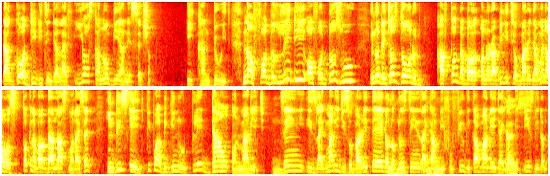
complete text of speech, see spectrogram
that God did it in their life. Yours cannot be an exception. He can do it. Now, for the lady or for those who, you know, they just don't want to. I've talked about honorability of marriage, and when I was talking about that last month, I said in this age, people are beginning to play down on marriage, mm. saying it's like marriage is overrated, all of mm-hmm. those things. I can be mm-hmm. fulfilled without marriage, I can Yes. be this without.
